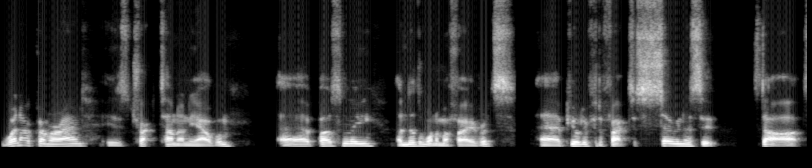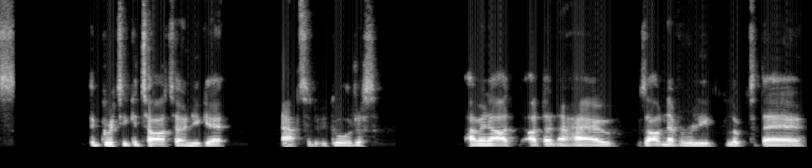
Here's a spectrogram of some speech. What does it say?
When I Come Around is track 10 on the album. Uh, personally, another one of my favourites, uh, purely for the fact as soon as it starts, the gritty guitar tone you get, absolutely gorgeous. I mean, I, I don't know how, because I've never really looked at their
